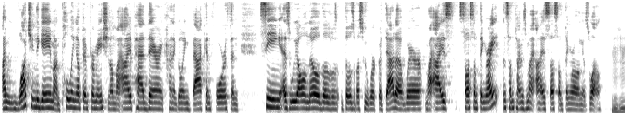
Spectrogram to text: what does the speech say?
I'm watching the game, I'm pulling up information on my iPad there and kind of going back and forth and seeing as we all know those those of us who work with data where my eyes saw something right and sometimes my eyes saw something wrong as well. Mm-hmm.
